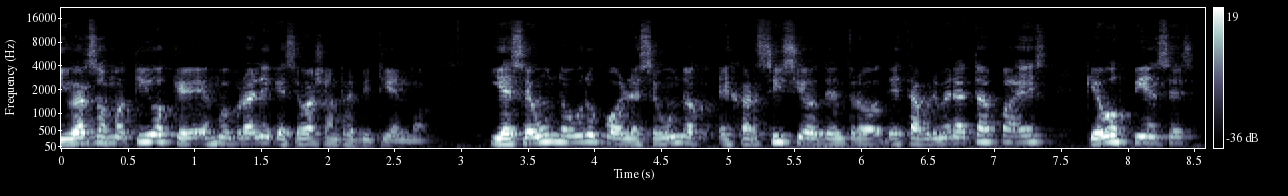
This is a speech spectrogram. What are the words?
diversos motivos que es muy probable que se vayan repitiendo. Y el segundo grupo, el segundo ejercicio dentro de esta primera etapa es que vos pienses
